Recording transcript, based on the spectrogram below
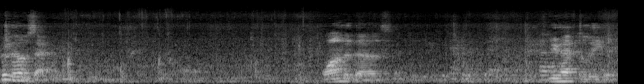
Who knows that? Wanda does. You have to lead it.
